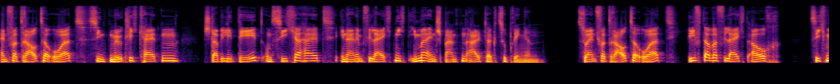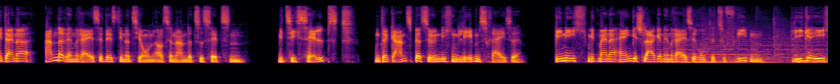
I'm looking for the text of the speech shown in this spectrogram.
ein vertrauter Ort sind Möglichkeiten, Stabilität und Sicherheit in einem vielleicht nicht immer entspannten Alltag zu bringen. So ein vertrauter Ort hilft aber vielleicht auch, sich mit einer anderen Reisedestination auseinanderzusetzen, mit sich selbst und der ganz persönlichen Lebensreise. Bin ich mit meiner eingeschlagenen Reiseroute zufrieden? Liege ich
